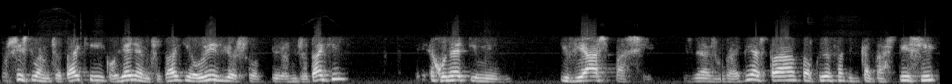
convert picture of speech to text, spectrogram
το σύστημα Μητσοτάκη, η οικογένεια Μητσοτάκη, ο ίδιος ο κ. Μητσοτάκη έχουν έτοιμη η διάσπαση της Νέας Δημοκρατίας, πράγμα το οποίο θα την καταστήσει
